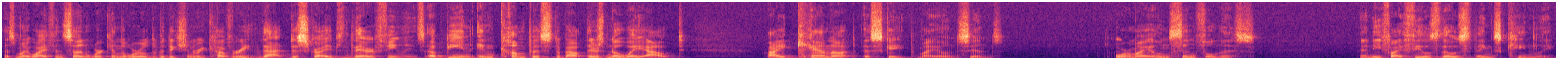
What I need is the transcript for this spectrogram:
As my wife and son work in the world of addiction recovery, that describes their feelings of being encompassed about. There's no way out. I cannot escape my own sins or my own sinfulness. And Nephi feels those things keenly.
